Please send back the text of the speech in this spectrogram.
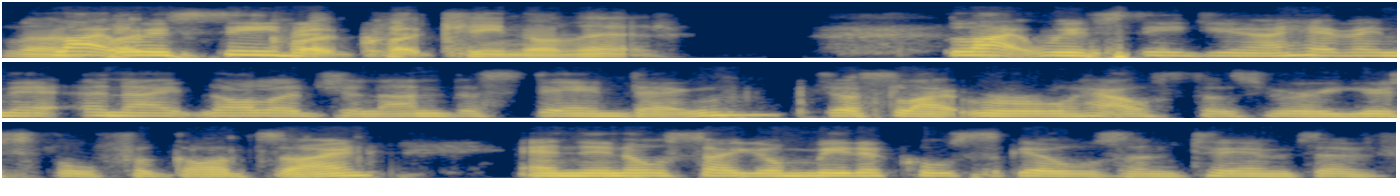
no, like quite, we've seen, quite quite keen on that like we've said, you know, having that innate knowledge and understanding, just like rural health is very useful for God's Zone. And then also your medical skills in terms of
